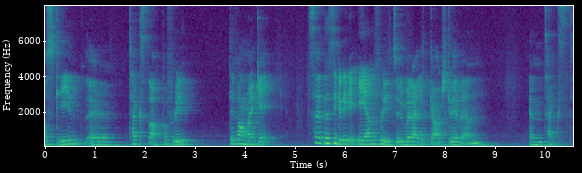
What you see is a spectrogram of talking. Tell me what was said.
å skrive eh, tekster på fly. Det er faen meg ikke Det er sikkert ikke én flytur hvor jeg ikke har skrevet en, en tekst.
